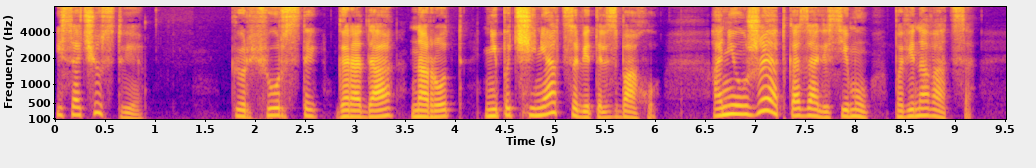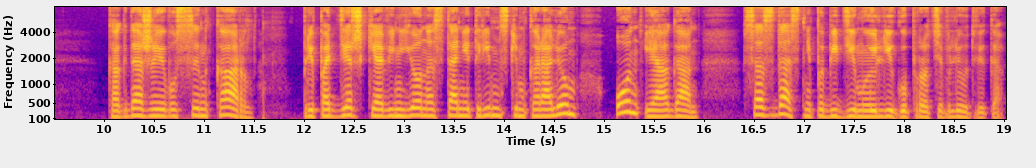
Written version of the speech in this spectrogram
и сочувствие. Кюрфюрсты, города, народ не подчинятся Виттельсбаху. Они уже отказались ему повиноваться. Когда же его сын Карл при поддержке Авиньона станет римским королем, он, Иоганн, создаст непобедимую лигу против Людвига.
